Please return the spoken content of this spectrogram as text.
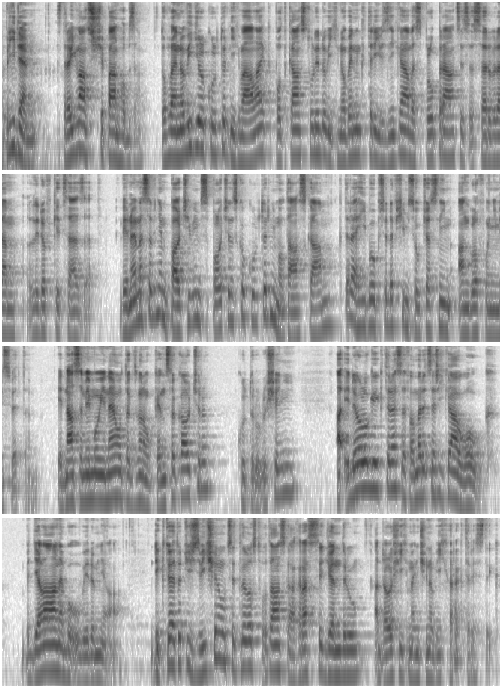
Dobrý den, zdraví vás Štěpán Hobza. Tohle je nový díl kulturních válek, podcastu Lidových novin, který vzniká ve spolupráci se serverem Lidovky.cz. Věnujeme se v něm palčivým společensko-kulturním otázkám, které hýbou především současným anglofonním světem. Jedná se mimo jiné o takzvanou cancel culture, kulturu rušení, a ideologii, které se v Americe říká woke, bdělá nebo uvědomělá. Diktuje totiž zvýšenou citlivost v otázkách rasy, genderu a dalších menšinových charakteristik.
